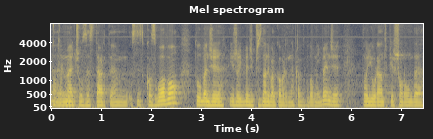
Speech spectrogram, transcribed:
No e, tak. meczu ze startem z Kozłowo. Tu będzie, jeżeli będzie przyznany walkover, najprawdopodobniej będzie, to Jurand pierwszą rundę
